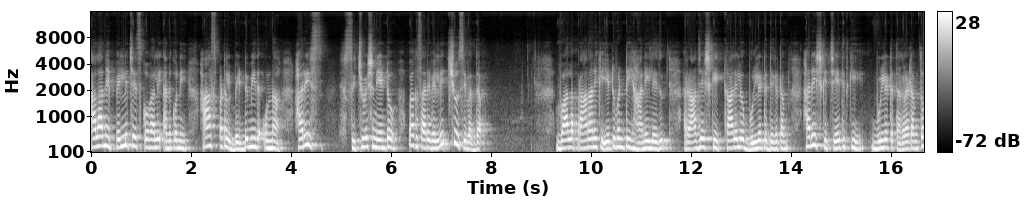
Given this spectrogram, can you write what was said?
అలానే పెళ్ళి చేసుకోవాలి అనుకొని హాస్పిటల్ బెడ్ మీద ఉన్న హరీష్ సిచ్యువేషన్ ఏంటో ఒకసారి వెళ్ళి చూసి వద్దాం. వాళ్ళ ప్రాణానికి ఎటువంటి హాని లేదు. రాజేష్కి కాలిలో బుల్లెట్ దిగటం హరీష్కి చేతికి బుల్లెట్ తగలటంతో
